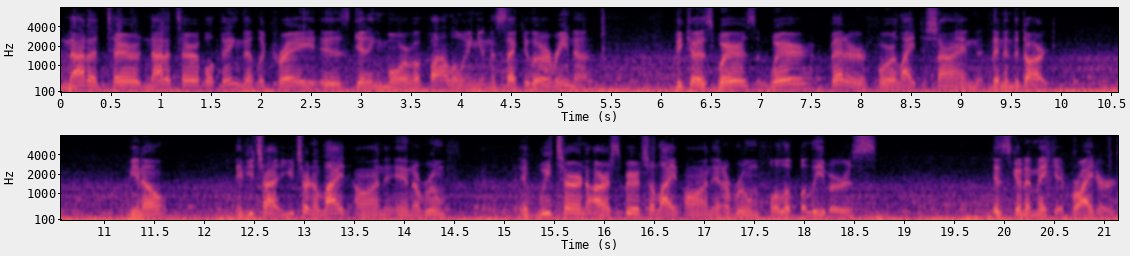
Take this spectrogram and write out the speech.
not a ter- not a terrible thing that Lecrae is getting more of a following in the secular arena because where's where better for a light to shine than in the dark? You know? If you try you turn a light on in a room if we turn our spiritual light on in a room full of believers it's going to make it brighter,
